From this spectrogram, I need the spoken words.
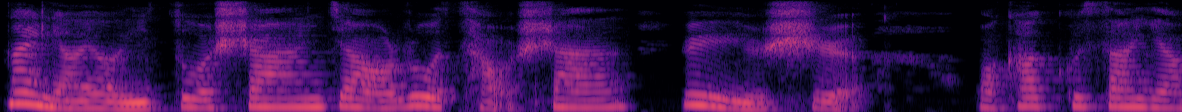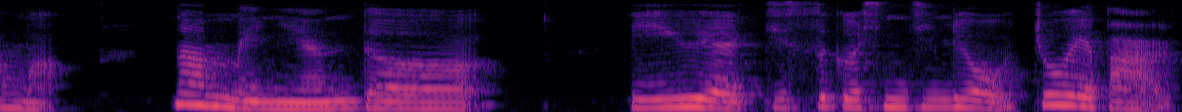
奈良有一座山叫若草山，日语是 Wakakusayama。那每年的一月第四个星期六就会把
